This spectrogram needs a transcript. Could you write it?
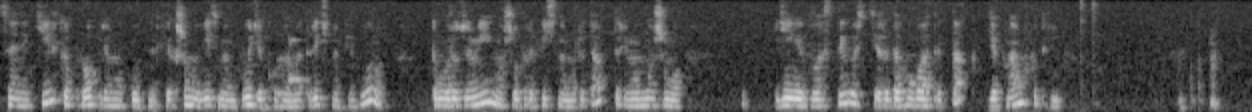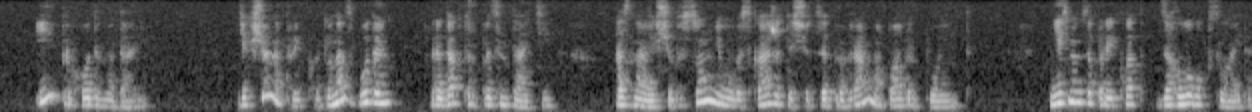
це не тільки про прямокутник. Якщо ми візьмемо будь-яку геометричну фігуру, то ми розуміємо, що в графічному редакторі ми можемо її властивості редагувати так, як нам потрібно. І проходимо далі. Якщо, наприклад, у нас буде редактор презентації, а знаю, що без сумніву ви скажете, що це програма PowerPoint. Візьмемо, за приклад, заголовок слайда.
